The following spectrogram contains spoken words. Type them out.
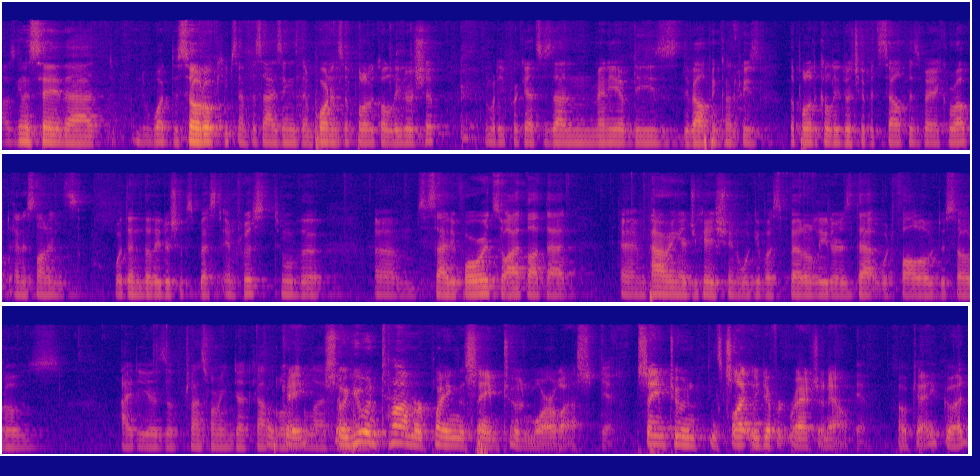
I was going to say that what DeSoto keeps emphasizing is the importance of political leadership. And what he forgets is that in many of these developing countries, the political leadership itself is very corrupt, and it's not in its, within the leadership's best interest to move the um, society forward. So I thought that empowering education will give us better leaders that would follow DeSoto's ideas of transforming debt capital Okay, into live so you and Tom are playing the same tune, more or less? Yeah. Same tune, slightly different rationale? Yeah. Okay, good.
